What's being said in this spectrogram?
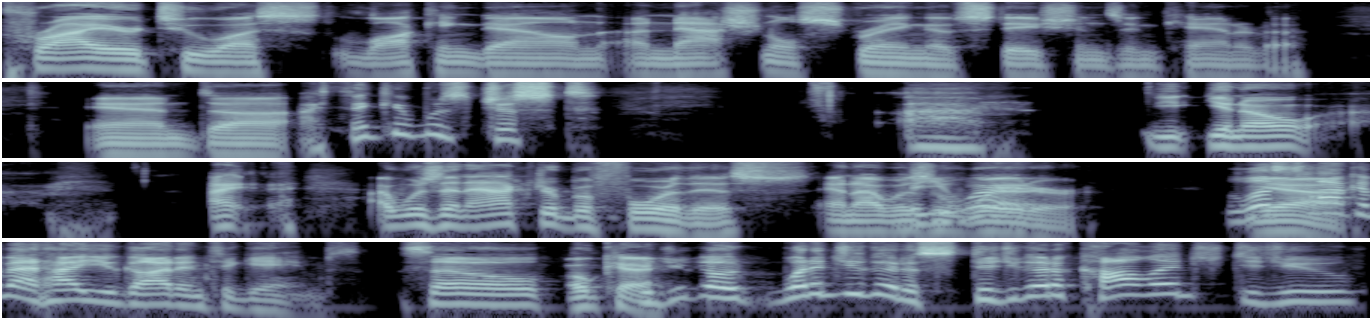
prior to us locking down a national string of stations in Canada. And uh, I think it was just, uh, you, you know. I I was an actor before this, and I was a waiter. Were. Let's yeah. talk about how you got into games. So, okay, did you go? What did you go to? Did you go to college? Did you?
